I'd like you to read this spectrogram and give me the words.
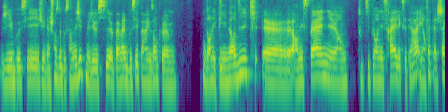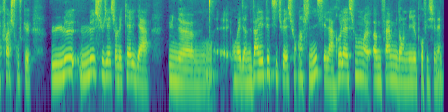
j'ai bossé j'ai eu la chance de bosser en Égypte mais j'ai aussi pas mal bossé par exemple dans les pays nordiques en Espagne un tout petit peu en Israël etc et en fait à chaque fois je trouve que le le sujet sur lequel il y a une, euh, on va dire une variété de situations infinies, c'est la relation euh, homme-femme dans le milieu professionnel.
